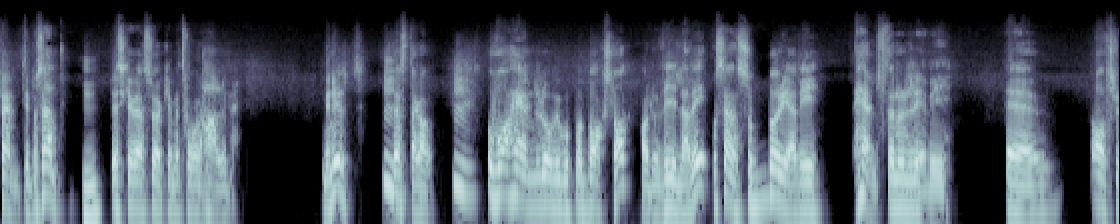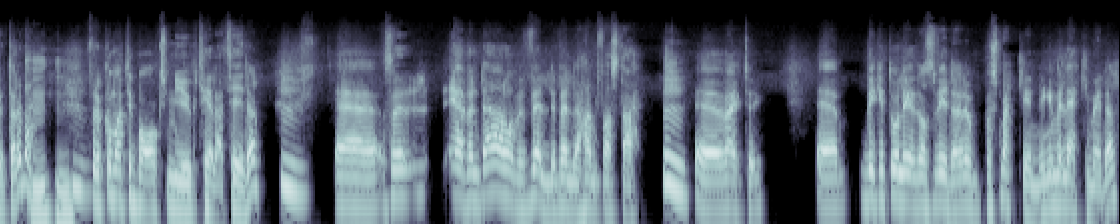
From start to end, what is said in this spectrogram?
50 procent. Mm. Det ska vi alltså öka med två och en halv minut Mm. nästa gång. mm, Och vad händer då om vi går på ett bakslag? Ja, då vilar vi och sen så börjar vi hälften under det vi eh, avslutade med. mm, mm. För att komma tillbaks mjukt hela tiden. mm, Eh, så även där har vi väldigt, väldigt handfasta mm, eh, verktyg. Eh, vilket då leder oss vidare på smärtlindringen med läkemedel.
